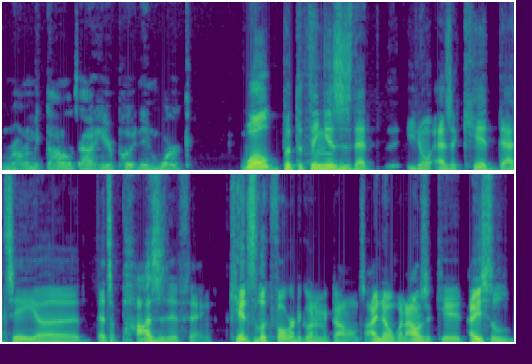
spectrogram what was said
Ronald McDonald's out here putting in work. Well, but the thing is, is that you know, as a kid, that's a uh, that's a positive thing. Kids look forward to going to McDonald's. I know when I was a kid, I used to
